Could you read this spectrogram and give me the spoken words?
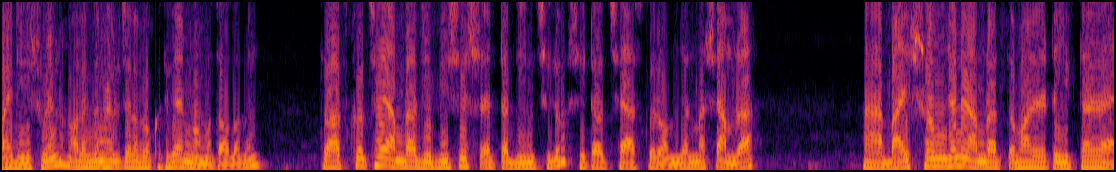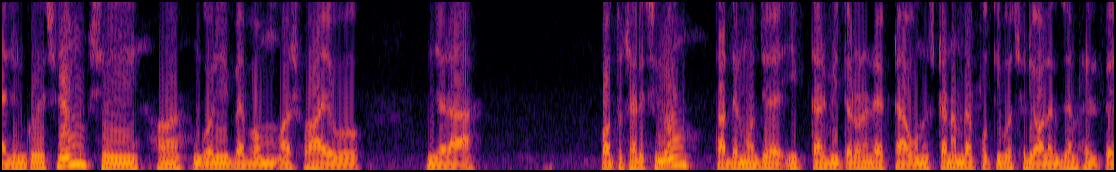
my dear student all exam help channel পক্ষ থেকে আমি মোহাম্মদ আলামিন তো আজকে হচ্ছে আমরা যে বিশেষ একটা দিন ছিল, সেটা হচ্ছে আজকে রমজান মাসে আমরা বাইশ রমজানে আমরা তোমার একটা ইফতারের আয়োজন করেছিলাম। সেই গরিব এবং অসহায় ও যারা পথচারী ছিল, তাদের মধ্যে ইফতার বিতরণের একটা অনুষ্ঠান আমরা প্রতি বছরই অলেকজাম হেল্পে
